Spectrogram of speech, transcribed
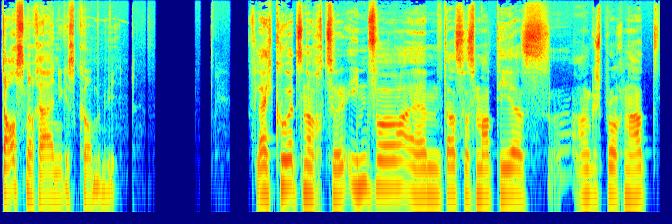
dass noch einiges kommen wird. Vielleicht kurz noch zur Info, ähm, das, was Matthias angesprochen hat,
